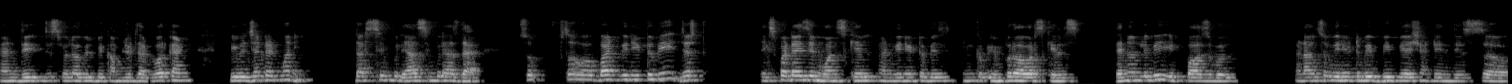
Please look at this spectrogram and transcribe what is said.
and the, this fellow will be complete that work and he will generate money. That's simple as simple as that. So so but we need to be just expertise in one skill and we need to be improve our skills. Then only be it possible. And also we need to be, be patient in this uh,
